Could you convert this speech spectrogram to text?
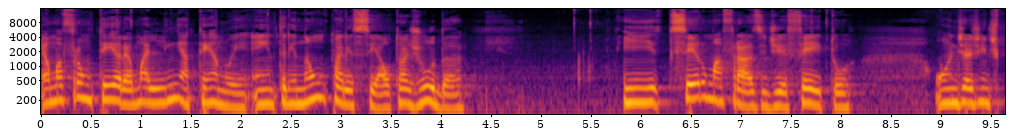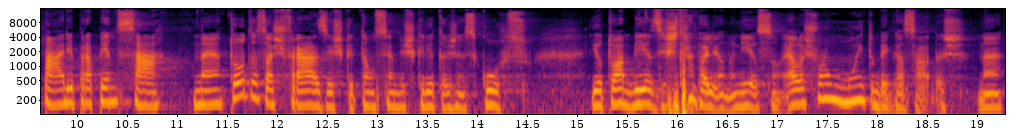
É uma fronteira, é uma linha tênue entre não parecer autoajuda e ser uma frase de efeito onde a gente pare para pensar, né? Todas as frases que estão sendo escritas nesse curso, e eu estou há meses trabalhando nisso, elas foram muito bem pensadas, né?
